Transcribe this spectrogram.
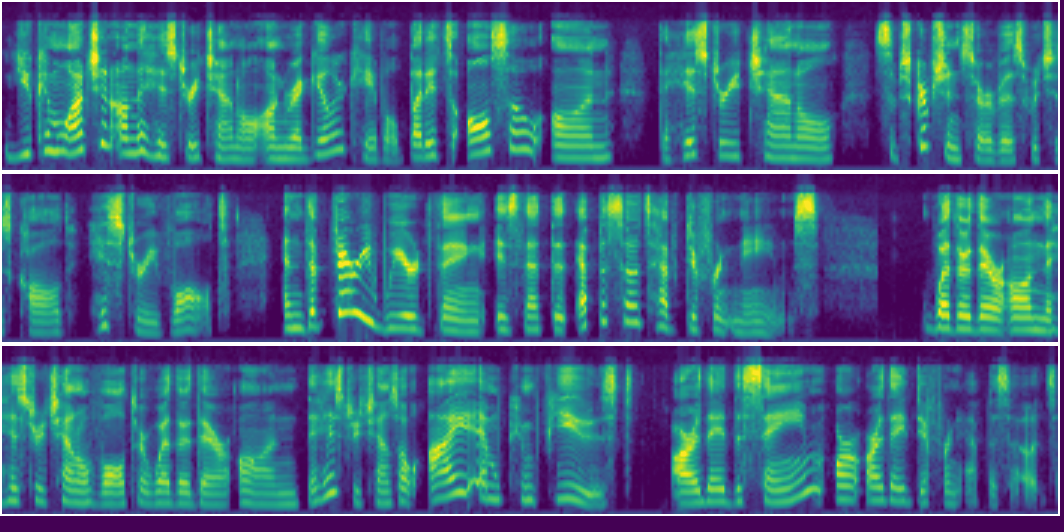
you can watch it on the History Channel on regular cable, but it's also on the History Channel subscription service, which is called History Vault. And the very weird thing is that the episodes have different names, whether they're on the History Channel Vault or whether they're on the History Channel. So I am confused. Are they the same or are they different episodes?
